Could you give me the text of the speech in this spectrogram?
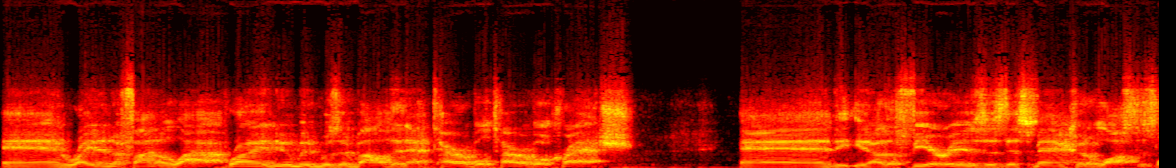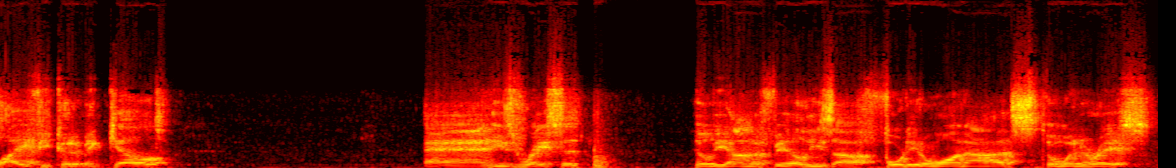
and right in the final lap, Ryan Newman was involved in that terrible, terrible crash. And you know the fear is, is this man could have lost his life. He could have been killed. And he's racing. He'll be on the field. He's uh, 40 to 1 odds to win the race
